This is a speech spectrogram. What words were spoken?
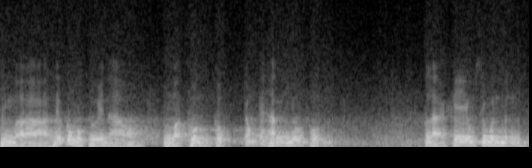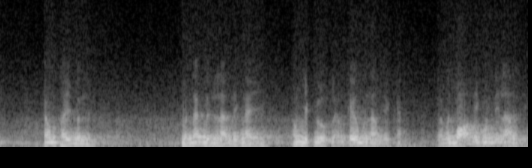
Nhưng mà nếu có một người nào mà thuần thục trong cái hạnh nhu thuận. Là khi ông sư huynh mình, ông thầy mình mình đang định làm việc này, ông giật ngược lại, ông kêu mình làm việc khác, là mình bỏ việc mình đi làm việc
